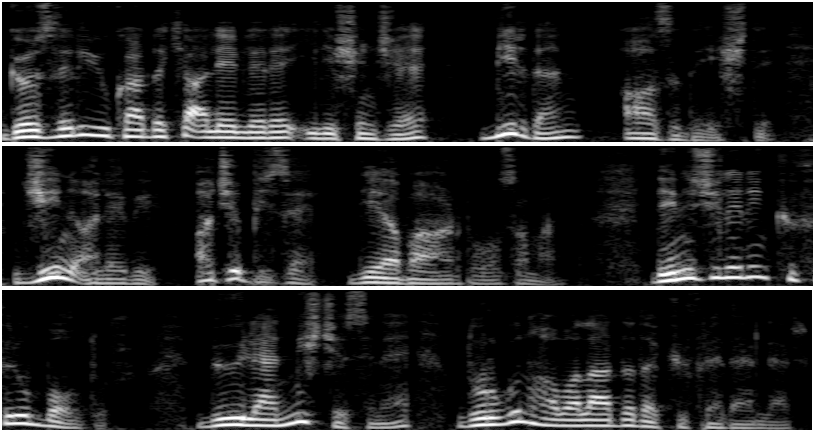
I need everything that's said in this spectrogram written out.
gözleri yukarıdaki alevlere ilişince birden ağzı değişti. Cin alevi, acı bize diye bağırdı o zaman. Denizcilerin küfürü boldur. Büyülenmişçesine durgun havalarda da küfrederler.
